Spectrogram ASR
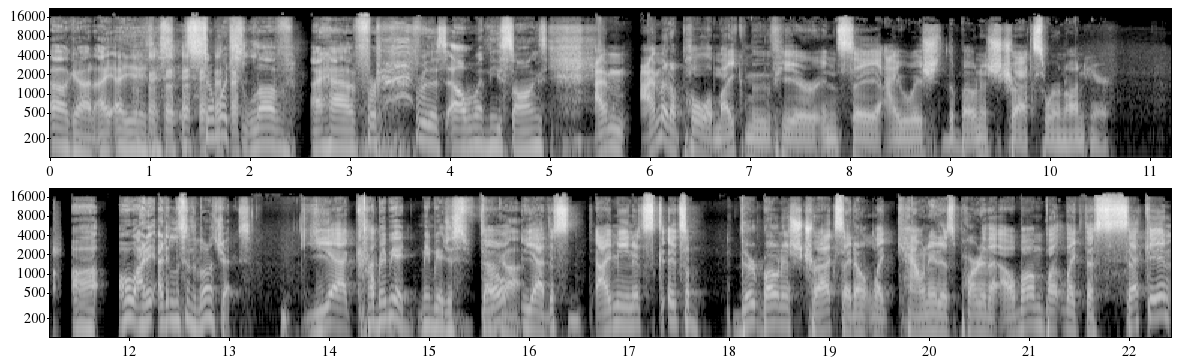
oh god, I, I just- so much love I have for for this album and these songs. I'm I'm gonna pull a mic move here and say I wish the bonus tracks weren't on here. Uh, oh, I, I didn't listen to the bonus tracks. Yeah, Or maybe I maybe I just don't. forgot. Yeah, this. I mean, it's it's a they're bonus tracks. I don't like count it as part of the album, but like the second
